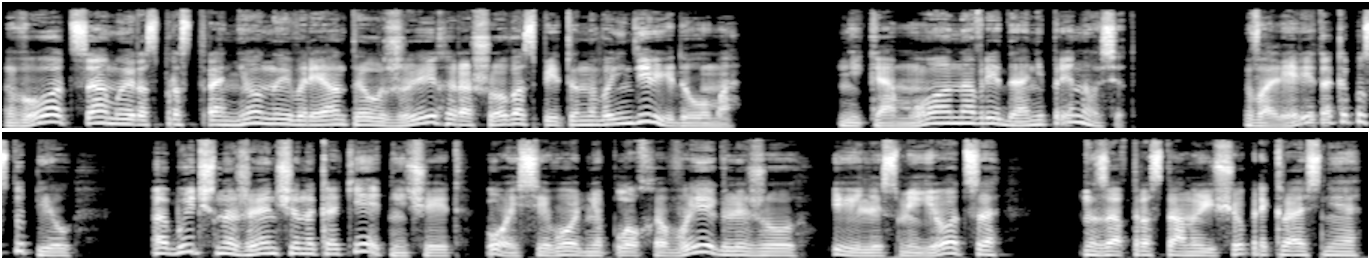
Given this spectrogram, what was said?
Вот самые распространенные варианты лжи хорошо воспитанного индивидуума. Никому она вреда не приносит. Валерий так и поступил. Обычно женщина кокетничает. «Ой, сегодня плохо выгляжу» или смеется. «Завтра стану еще прекраснее».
